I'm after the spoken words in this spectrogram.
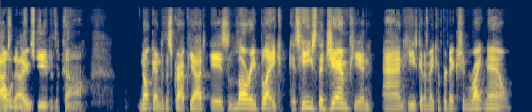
scrapyard though. the cube of the car. Not going to the scrapyard is Laurie Blake because he's the champion and he's going to make a prediction right now.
